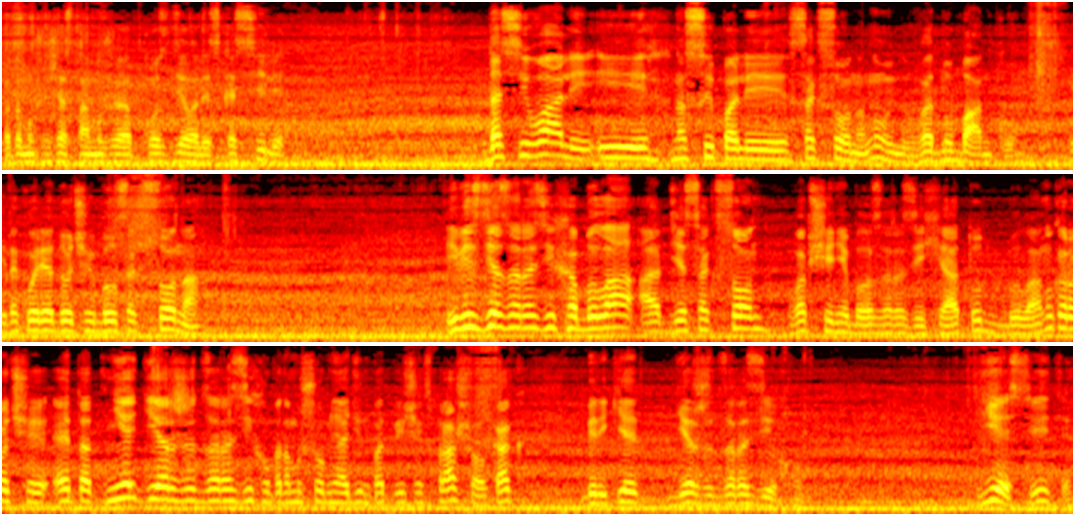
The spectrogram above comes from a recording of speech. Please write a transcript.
потому что сейчас там уже обкос сделали, скосили. Досевали и насыпали саксона, ну, в одну банку. И такой рядочек был саксона. И везде заразиха была, а где саксон вообще не было заразихи, а тут была. Ну, короче, этот не держит заразиху, потому что у меня один подписчик спрашивал, как берекет держит заразиху. Есть, видите?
